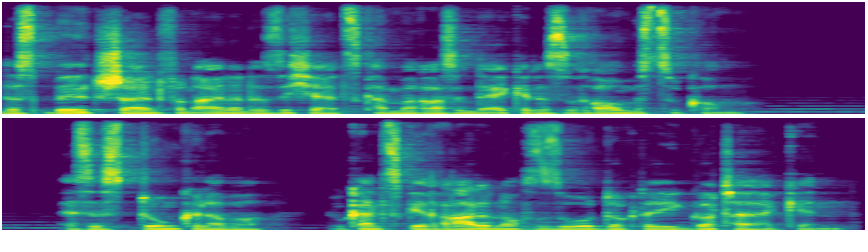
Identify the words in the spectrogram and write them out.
Das Bild scheint von einer der Sicherheitskameras in der Ecke des Raumes zu kommen. Es ist dunkel, aber du kannst gerade noch so Dr. Igotta erkennen.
